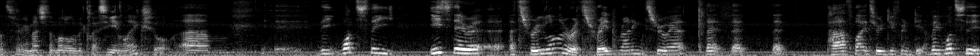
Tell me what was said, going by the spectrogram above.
it's very much the model of the classic intellectual. Um, the what's the is there a, a through line or a thread running throughout that that that pathway through different? Di- I mean, what's the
